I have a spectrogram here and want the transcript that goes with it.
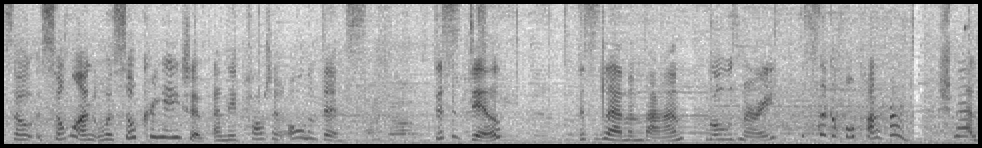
So someone was so creative and they potted all of this. This is dill. This is lemon balm, rosemary. This is like a whole pot of herbs. Smell.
